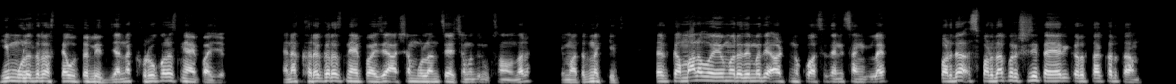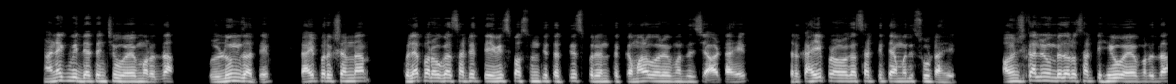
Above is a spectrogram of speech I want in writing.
ही मुलं जर रस्त्यावर उतरलीत ज्यांना खरोखरच न्याय पाहिजे यांना खरोखरच न्याय पाहिजे अशा मुलांचं याच्यामध्ये नुकसान होणार हे मात्र नक्कीच. तर कमाल वयोमर्यादेमध्ये अट नको असं त्यांनी सांगितलंय. स्पर्धा स्पर्धा परीक्षेची तयारी करता करता अनेक विद्यार्थ्यांची वयोमर्यादा उलडून जाते. काही परीक्षांना खुल्या प्रवर्गासाठी तेवीसपासून ते तेहतीस पर्यंत कमाल वयोमर्यादेची अट आहे. तर काही प्रवर्गासाठी त्यामध्ये सूट आहे. अंशकालीन उमेदवारासाठी ही वयोमर्यादा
